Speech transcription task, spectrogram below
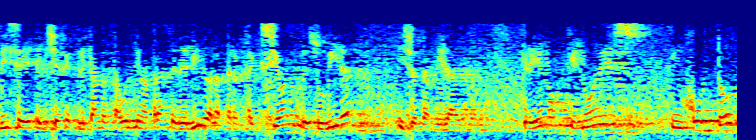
Dice el Sheikh explicando esta última frase, debido a la perfección de su vida y su eternidad. Creemos que no es injusto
